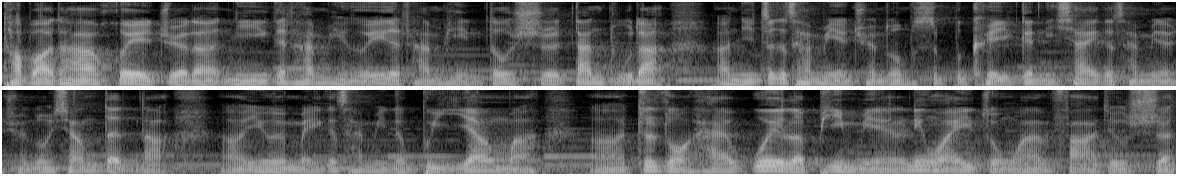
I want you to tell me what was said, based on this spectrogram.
淘宝它会觉得你一个产品和一个产品都是单独的啊，你这个产品的权重是不可以跟你下一个产品的权重相等的啊，因为每个产品。都不一样嘛，啊，这种还为了避免另外一种玩法，就是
